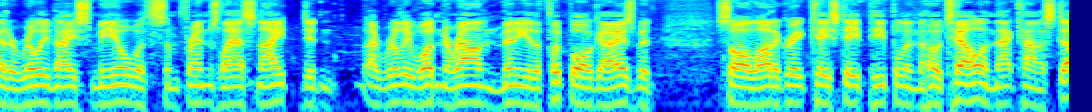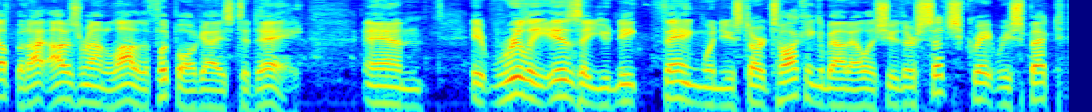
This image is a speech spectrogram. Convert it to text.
had a really nice meal with some friends last night. Didn't I really wasn't around many of the football guys, but saw a lot of great K State people in the hotel and that kind of stuff. But I, I was around a lot of the football guys today, and it really is a unique thing when you start talking about LSU. There's such great respect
